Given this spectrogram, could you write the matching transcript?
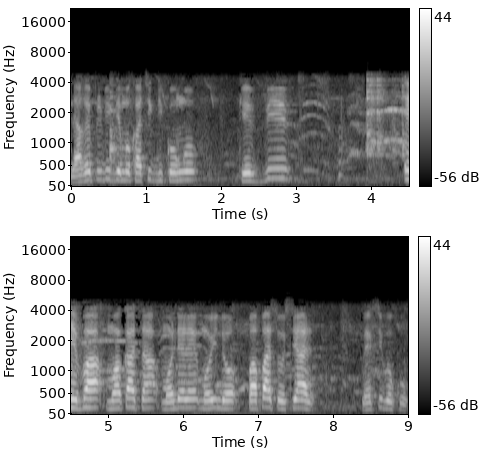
la République démocratique du Congo, Que vive Eva Mwakasa Mondele Moindo Papa Social. Merci beaucoup.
